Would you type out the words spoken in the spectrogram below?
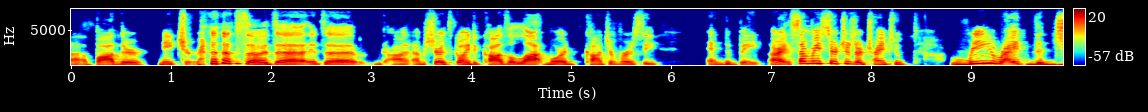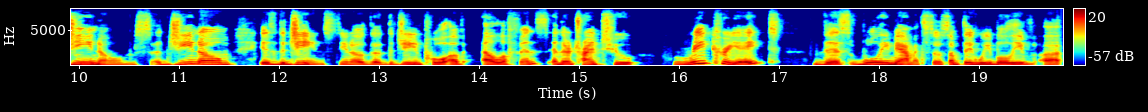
uh, bother nature. so it's a, it's a, I'm sure it's going to cause a lot more controversy and debate. All right, some researchers are trying to rewrite the genomes. A genome is the genes, you know, the, the gene pool of elephants, and they're trying to recreate this woolly mammoth. So something we believe uh,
